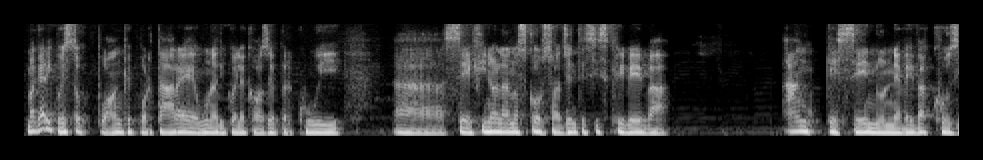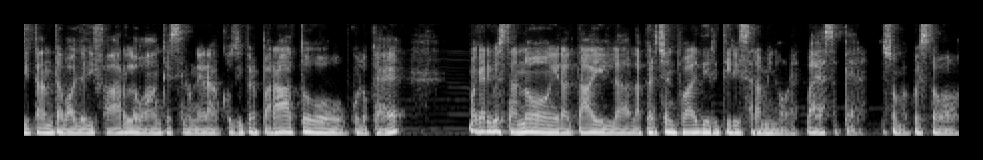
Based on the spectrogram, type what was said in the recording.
Magari questo può anche portare una di quelle cose per cui uh, se fino all'anno scorso la gente si iscriveva anche se non ne aveva così tanta voglia di farlo, o anche se non era così preparato, o quello che è, magari quest'anno in realtà il, la percentuale di ritiri sarà minore, vai a sapere. Insomma, questo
